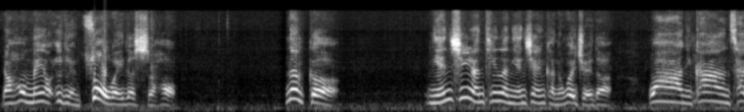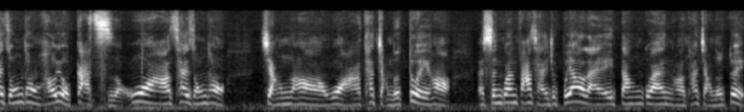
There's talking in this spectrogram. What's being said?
然后没有一点作为的时候，那个年轻人听了，年轻人可能会觉得哇，你看蔡总统好有 guts 哦，哇，蔡总统。讲啊，哇，他讲的对哈，升官发财就不要来当官啊，他讲的对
